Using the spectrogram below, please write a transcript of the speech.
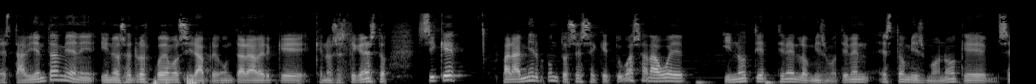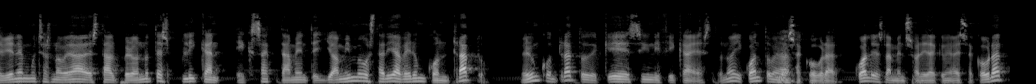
está bien también y, y, nosotros podemos ir a preguntar a ver que, que, nos expliquen esto. Sí que para mí el punto es ese, que tú vas a la web y no tienen lo mismo, tienen esto mismo, ¿no? Que se vienen muchas novedades, tal, pero no te explican exactamente. Yo a mí me gustaría ver un contrato un contrato de qué significa esto, ¿no? Y cuánto me vas a cobrar, cuál es la mensualidad que me vais a cobrar,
